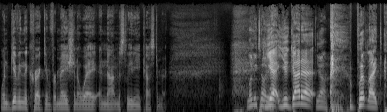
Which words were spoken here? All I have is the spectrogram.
when giving the correct information away and not misleading a customer. Let me tell you. Yeah, you gotta Yeah. but like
